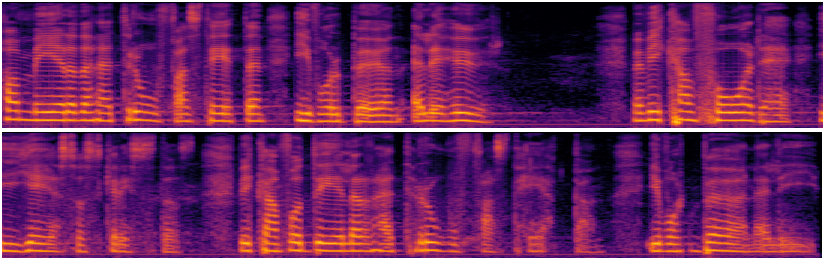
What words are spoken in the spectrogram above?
ha mer av den här trofastheten i vår bön, eller hur? Men vi kan få det i Jesus Kristus. Vi kan få del av den här trofastheten i vårt böneliv.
